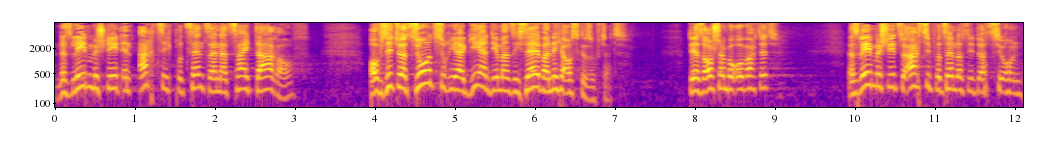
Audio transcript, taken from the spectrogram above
Das Leben besteht in 80 Prozent seiner Zeit darauf, auf Situationen zu reagieren, die man sich selber nicht ausgesucht hat. Ihr das auch schon beobachtet? Das Leben besteht zu 80 Prozent aus Situationen,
